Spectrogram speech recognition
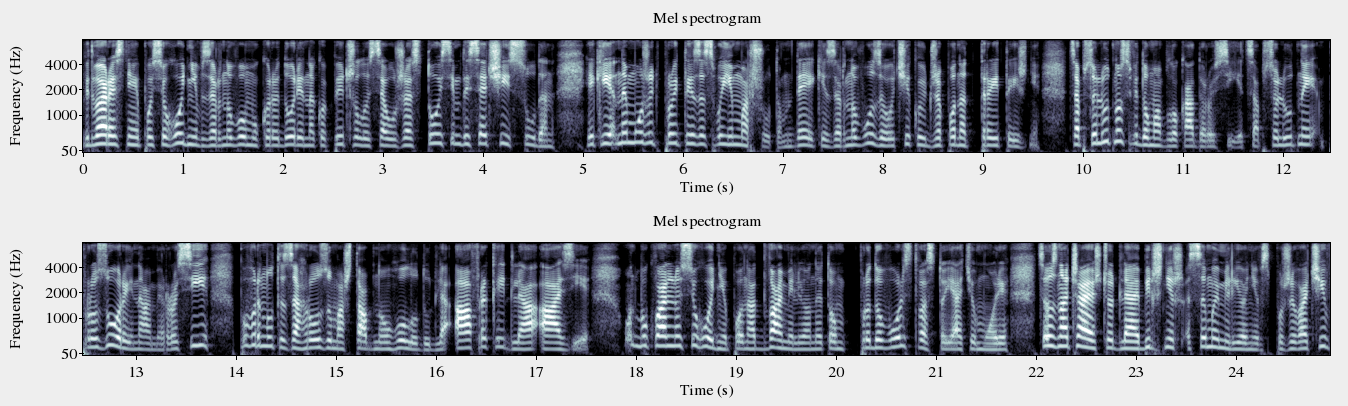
Від вересня і по сьогодні в зерновому коридорі накопичилося уже 176 суден, які не можуть пройти за своїм маршрутом. Деякі зерновузи очікують вже понад три тижні. Це абсолютно свідома блокада Росії. Це абсолютний прозорий намір Росії повернути загрозу масштабного голоду для Африки, для Азії. От буквально сьогодні понад 2 мільйони тонн продовольства стоять у морі. Це означає, що для більш ніж 7 мільйонів споживачів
